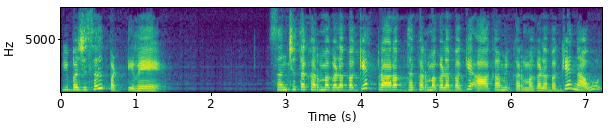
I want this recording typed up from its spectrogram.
ವಿಭಜಿಸಲ್ಪಟ್ಟಿವೆ. ಸಂಚಿತ ಕರ್ಮಗಳ ಬಗ್ಗೆ, ಪ್ರಾರಬ್ಧ ಕರ್ಮಗಳ ಬಗ್ಗೆ, ಆಗಾಮಿ ಕರ್ಮಗಳ ಬಗ್ಗೆ ನಾವು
